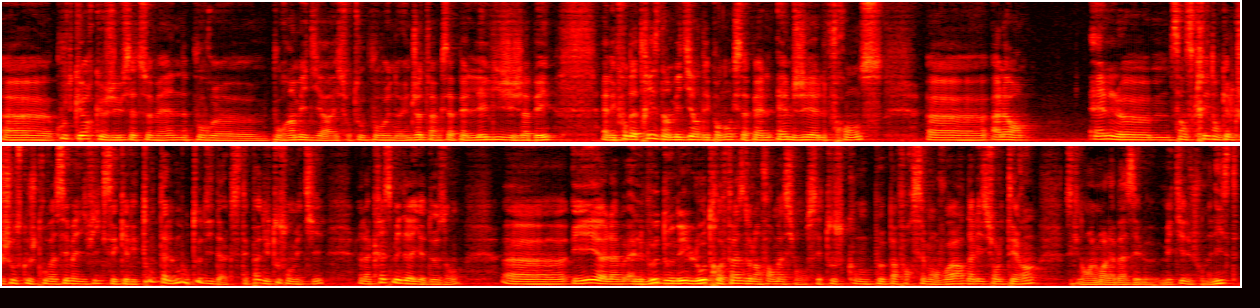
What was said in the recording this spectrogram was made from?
Euh, coup de cœur que j'ai eu cette semaine pour, pour un média et surtout pour une, une jeune femme qui s'appelle Lélie Gijabé. Elle est fondatrice d'un média indépendant qui s'appelle MGL France. Alors, elle euh, s'inscrit dans quelque chose que je trouve assez magnifique, c'est qu'elle est totalement autodidacte. C'était pas du tout son métier. Elle a créé ce média il y a deux ans euh, et elle, veut donner l'autre face de l'information. C'est tout ce qu'on ne peut pas forcément voir, d'aller sur le terrain, ce qui normalement à la base est le métier du journaliste,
